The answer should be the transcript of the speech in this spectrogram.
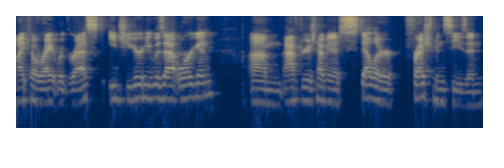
Mykael Wright regressed each year he was at Oregon um, after just having a stellar freshman season.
